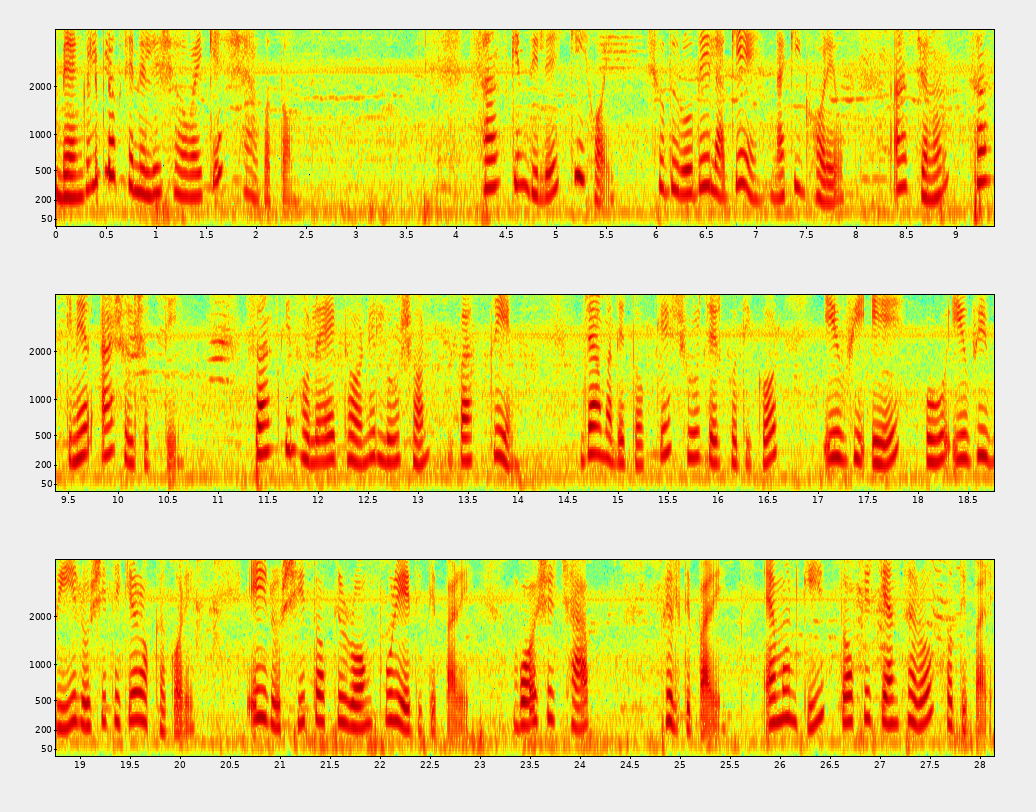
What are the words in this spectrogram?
Bengali blog চ্যানেলে সবাইকে স্বাগতম। সানস্ক্রিন দিলে কি হয়? শুধু রোদে লাগে নাকি ঘরেও? আজ জানুন সানস্ক্রিনের আসল শক্তি। সানস্ক্রিন হলো এক ধরনের লোশন বা ক্রিম, যা আমাদের ত্বককে সূর্যের ক্ষতিকর ইউভিএ ও ইউভিবি রশ্মি থেকে রক্ষা করে। এই রশ্মি ত্বকের রং পুড়িয়ে দিতে পারে, বয়সের ছাপ ফেলতে পারে, এমনকি ত্বকের ক্যান্সারও হতে পারে।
